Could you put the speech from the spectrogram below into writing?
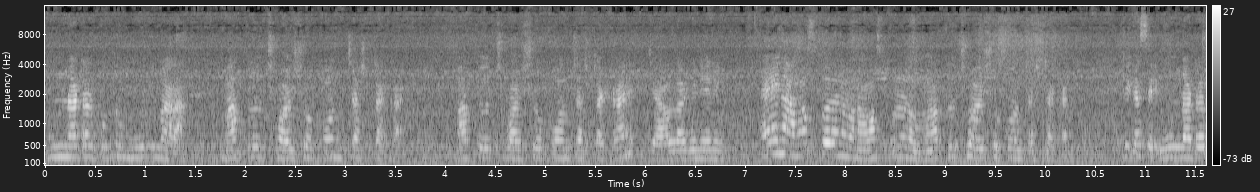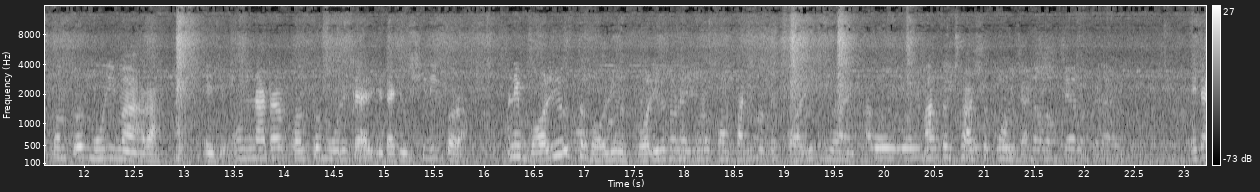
পুন্নাটার কত মুড়ি মারা। মাত্র ছয়শো পঞ্চাশ টাকায়। মাত্র ছয়শো পঞ্চাশ টাকায়। যা লাগে নিয়ে নিন। হ্যাঁ নামাজ করে নেব, নামাজ করে নেব। মাত্র ছয়শো পঞ্চাশ টাকায়। ঠিক আছে উন্নাটার কন্ত মুড়ি মারা। এই যে উন্নাটার কন্ত মুড়িটা, এই যে দেখেন সিঁড়ি করা। মানে বলিউড তো বলিউড। বলিউড অনেকগুলো কোম্পানি ওদের কোয়ালিটি অনেক ভালো। মাত্র ছয়শো পঞ্চাশ। এটা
